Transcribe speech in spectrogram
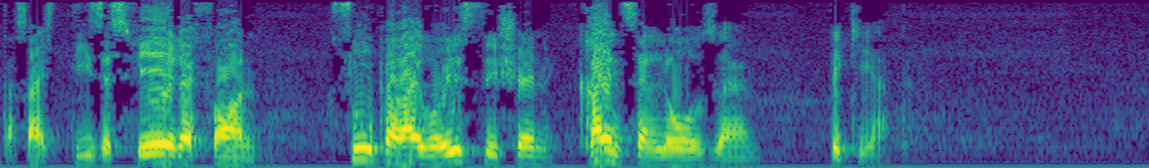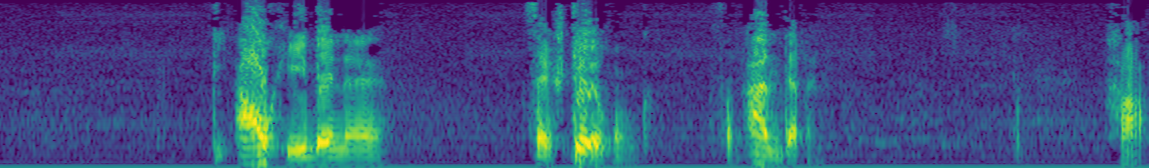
Das heißt, diese Sphäre von super egoistischen, grenzenlosen Begehrt. Die auch eben äh, Zerstörung von anderen haben,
